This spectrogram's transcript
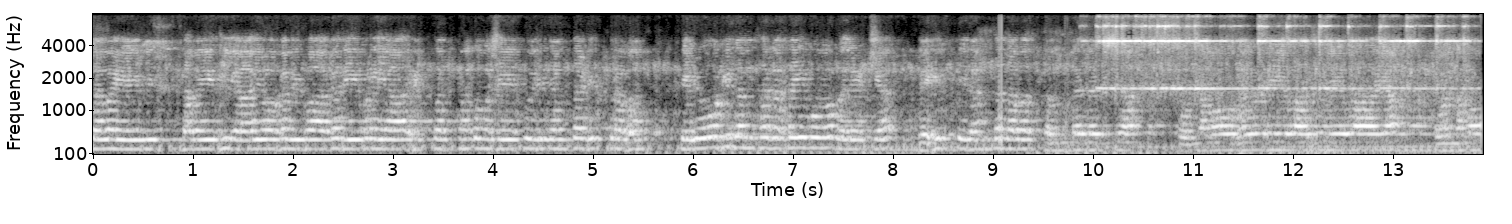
ദുർക്ഷയാവിത സവൈധിയായോഗവിഭാഗതീവ്രയാഹിപത്മകോശേ പുരിതം തടിപ്രഭം തിരോഹിതം സഹസൈവോപലക്ഷ്യ ബഹിസ്ഥിരം തദവസ്തം തദക്ഷ ഓം നമോ ഭഗവതേ വാസുദേവായ ഓം നമോ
